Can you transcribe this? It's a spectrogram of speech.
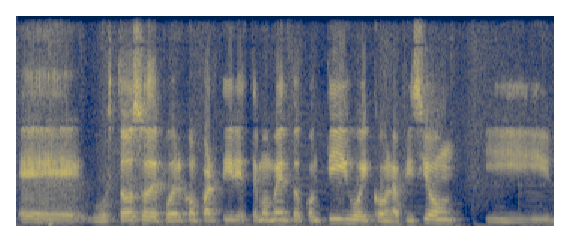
Eh, gustoso de poder compartir este momento contigo y con la afición y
